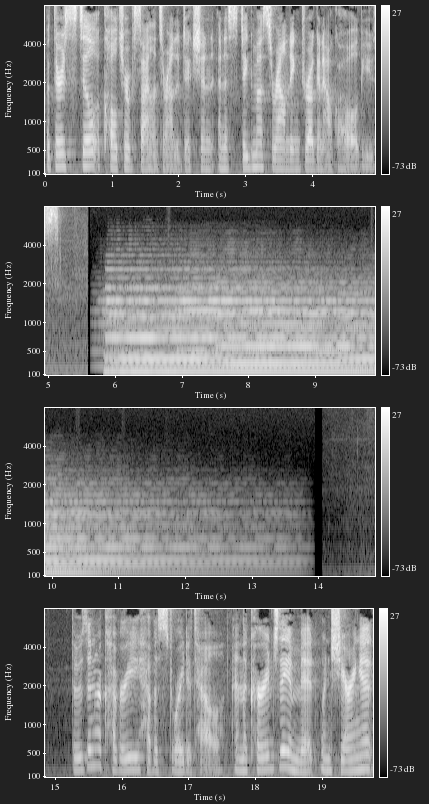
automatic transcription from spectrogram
But there is still a culture of silence around addiction and a stigma surrounding drug and alcohol abuse. Those in recovery have a story to tell, and the courage they emit when sharing it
